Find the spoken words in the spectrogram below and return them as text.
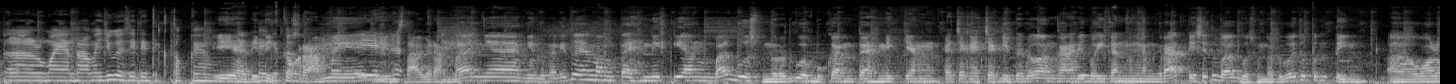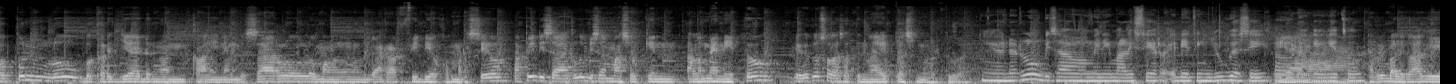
eh, lumayan ramai juga sih di TikTok yang Iya di kayak TikTok gitu. rame, di Iya. Instagram banyak gitu kan. Itu emang teknik yang bagus menurut gua bukan teknik yang ecek-ecek gitu doang. Karena dibagikan dengan gratis itu bagus menurut gua. Itu penting. Eh, walaupun lu bekerja dengan klien yang besar, lu lu menggarap video komersil, tapi di saat lu bisa masukin elemen itu, itu tuh salah satu nilai plus menurut gua. Ya dan lu bisa meminimalisir editing juga sih kalau Iya, udah kayak gitu. Tapi balik lagi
